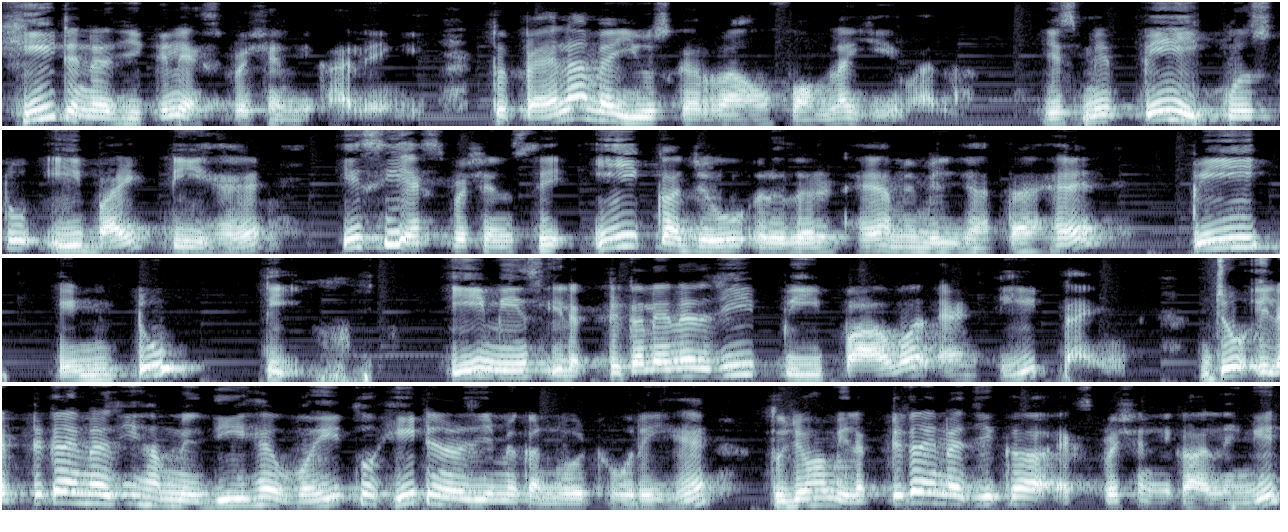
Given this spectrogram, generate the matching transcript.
हीट एनर्जी के लिए एक्सप्रेशन निकालेंगे। तो पहला मैं यूज़ कर रहा हूँ फॉर्मूला ये वाला। जिसमें P equals to E by T है। इसी एक्सप्रेशन से E का जो रिज़ल्ट है, हमें मिल जाता है P into T E means electrical energy P power and T time जो इलेक्ट्रिकल एनर्जी हमने दी है, वही तो हीट एनर्जी में कन्वर्ट हो रही है। तो जब हम इलेक्ट्रिकल एनर्जी का एक्सप्रेशन निकालेंगे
